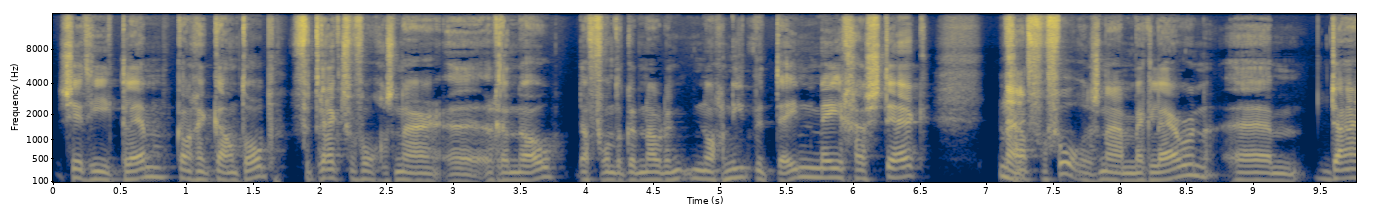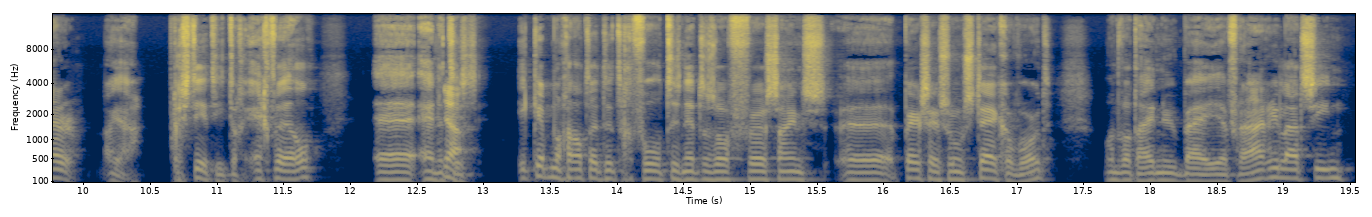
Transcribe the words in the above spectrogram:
zit hier klem, kan geen kant op. Vertrekt vervolgens naar uh, Renault. Daar vond ik het nou nog niet meteen mega sterk. Nee. Gaat vervolgens naar McLaren. Um, daar, nou ja, presteert hij toch echt wel. Uh, en het ja. is, ik heb nog altijd het gevoel, het is net alsof uh, Sainz per seizoen sterker wordt. Want wat hij nu bij Ferrari laat zien.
